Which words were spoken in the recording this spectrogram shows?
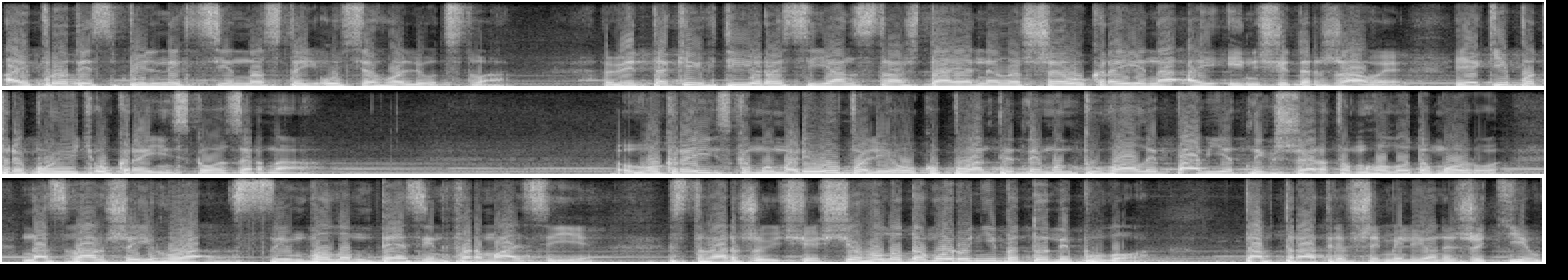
а й проти спільних цінностей усього людства. Від таких дій росіян страждає не лише Україна, а й інші держави, які потребують українського зерна. В українському Маріуполі окупанти демонтували пам'ятник жертвам голодомору, назвавши його символом дезінформації, стверджуючи, що голодомору нібито не було. Та втративши мільйони життів,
